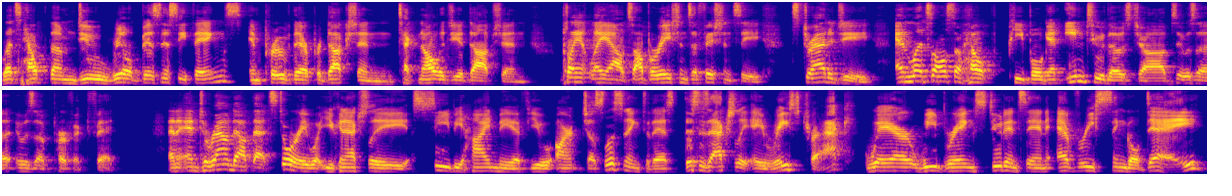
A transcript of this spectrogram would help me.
Let's help them do real businessy things, improve their production, technology adoption, plant layouts, operations efficiency, strategy. And let's also help people get into those jobs. It was a it was a perfect fit. And, and to round out that story, what you can actually see behind me if you aren't just listening to this, this is actually a racetrack where we bring students in every single day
